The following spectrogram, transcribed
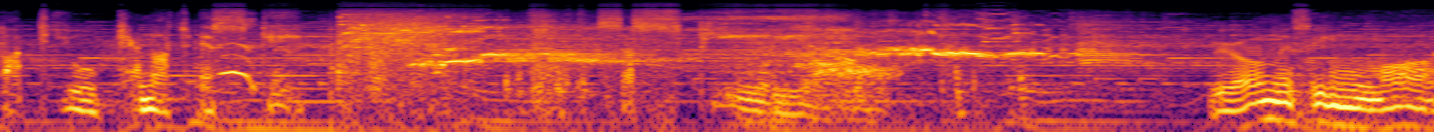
But you cannot escape. Suspiria. The only thing more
